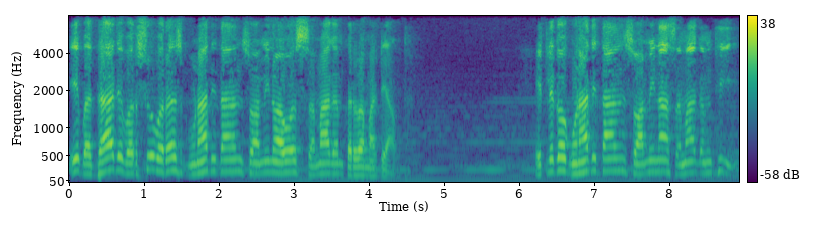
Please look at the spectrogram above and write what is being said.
એ બધા જ વર્ષો વર્ષ ગુણાતીતાનંદ સ્વામીનો આવો સમાગમ કરવા માટે આવતા. એટલે તો ગુણાતીતાનંદ સ્વામીના સમાગમથી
